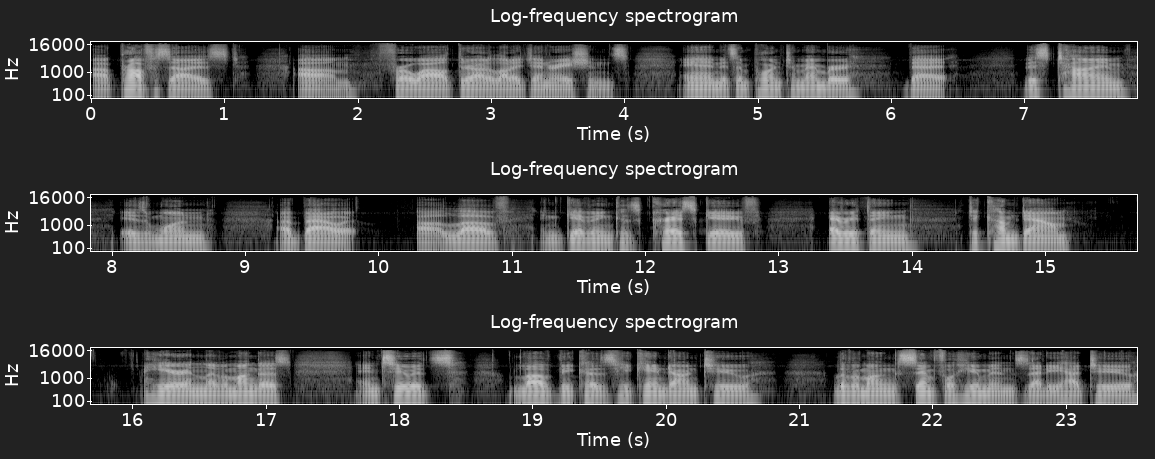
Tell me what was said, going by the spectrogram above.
uh, prophesized um, for a while throughout a lot of generations. And it's important to remember that this time is one about uh, love and giving because Christ gave everything to come down here and live among us. And two, it's love because he came down to live among sinful humans that he had to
